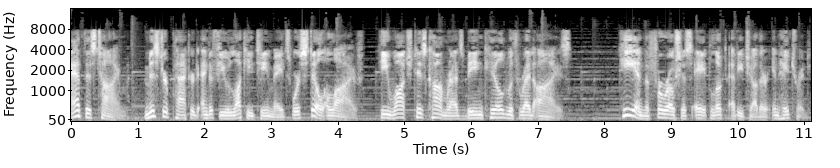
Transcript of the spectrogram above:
At this time, Mr. Packard and a few lucky teammates were still alive. He watched his comrades being killed with red eyes. He and the ferocious ape looked at each other in hatred.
